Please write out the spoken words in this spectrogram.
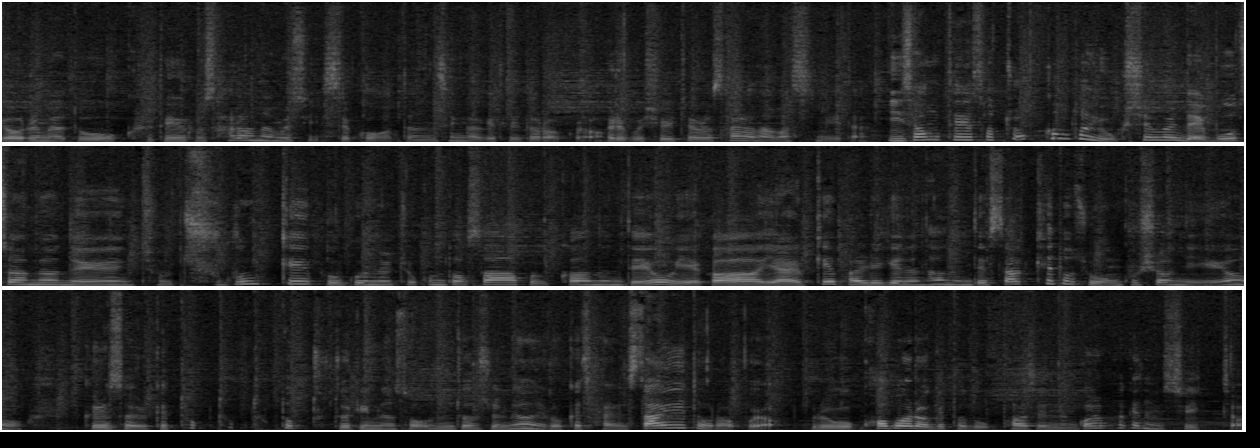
여름에도 그대로 살아남을 수 있을 것 같다는 생각이 들더라고요. 그리고 실제로 살아남았습니다. 이 상태에서 조금 더 욕심을 내보자면은 저 주근깨 부분을 조금 더 쌓아볼까 하는데요. 얘가 얇게 발리 기는 하는데 쌓기도 좋은 쿠션이에요. 그래서 이렇게 톡톡톡톡 두드리면서 얹어주면 이렇게 잘 쌓이더라고요. 그리고 커버력이 더 높아지는 걸 확인할 수 있죠.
